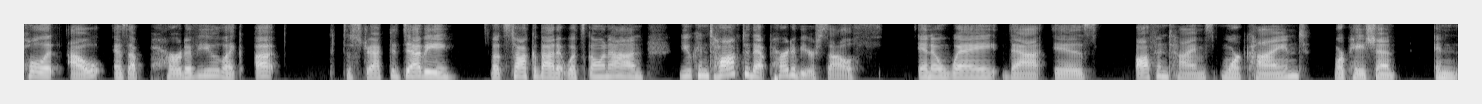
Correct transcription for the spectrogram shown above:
pull it out as a part of you, like, uh, distracted Debbie, let's talk about it. What's going on? You can talk to that part of yourself in a way that is oftentimes more kind, more patient, and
